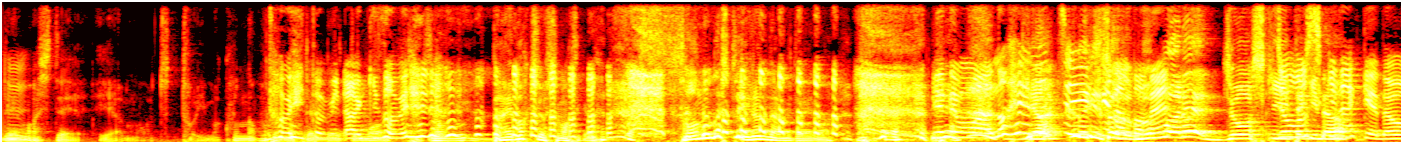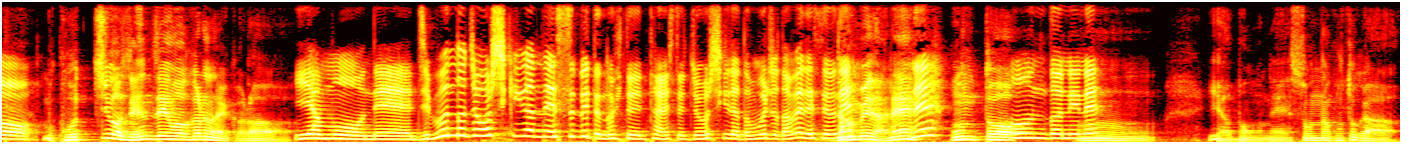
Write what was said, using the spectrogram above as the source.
電話して、いやもうちょっと今こんなことになってる。大爆笑してますけどね。そんな人いるんだみたいな。いやでもあの辺の地逆に域だとね。僕はね常識常的な。識だけど。こっちは全然わからないから。いやもうね自分の常識がね全ての人に対して常識だと思っちゃダメですよね。ダメだね。ね。本当。本当にね。うん、いやもうねそんなことが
